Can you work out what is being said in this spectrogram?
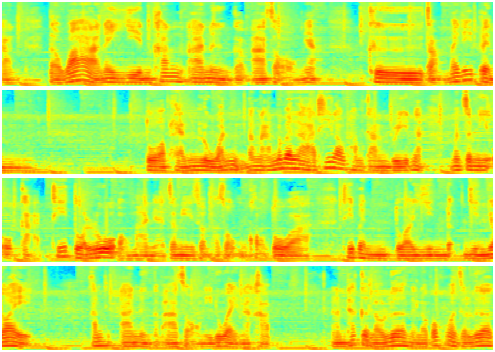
กัน แต่ว่าในยีนขั้น R1 กับ R2 เนี่ยคือจะไม่ได้เป็นตัวแพลนล้วน ดังนั้นเวลาที่เราทำการบรีดเนี่ยมันจะมีโอกาสที่ตัวลูกออกมาเนี่ยจะมีส่วนผสมของตัวที่เป็นตัวยีนยีนย่อยขั้น R1 กับ R2 นี้ด้วยนะครับนั้นถ้าเกิดเราเลือกเนี่ยเราก็ควรจะเลือก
